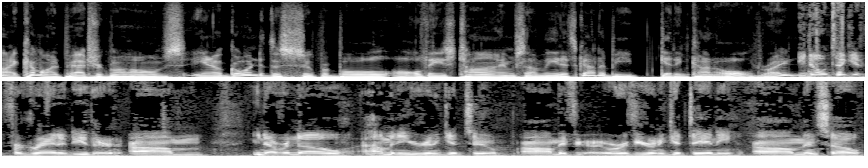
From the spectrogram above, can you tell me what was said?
All right, come on, Patrick Mahomes. You know, going to the Super Bowl all these times, I mean, it's got to be getting kind of old, right? You don't take it for granted either. Um, you never know how many you're going to get to, um, if or if you're going to get to any. Um, and so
